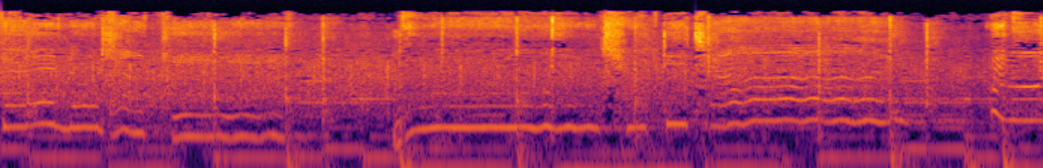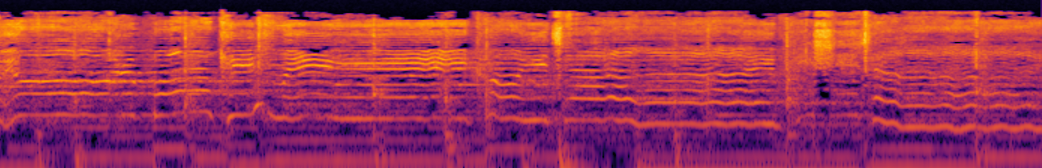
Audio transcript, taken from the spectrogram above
কেন ডাকে ছুটি যায়। ময়ূর পাখি মেঘ ভেসে যায়।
